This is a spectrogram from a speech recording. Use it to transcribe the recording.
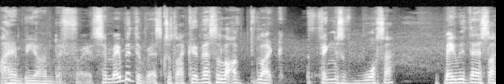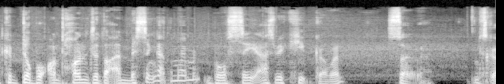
I am beyond afraid. So maybe there is, because like there's a lot of like things of water. Maybe there's like a double entendre that I'm missing at the moment. We'll see as we keep going. So, let's go.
